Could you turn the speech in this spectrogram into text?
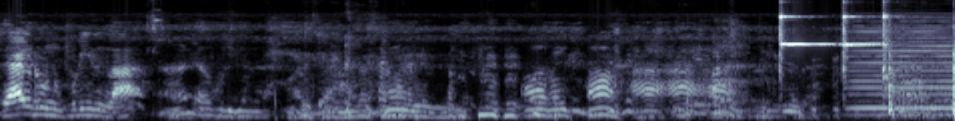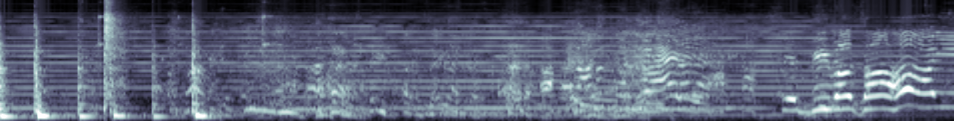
டிராக்டர் ஒன்று பிடிக்குதுங்களா? ஆ விவசாயி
